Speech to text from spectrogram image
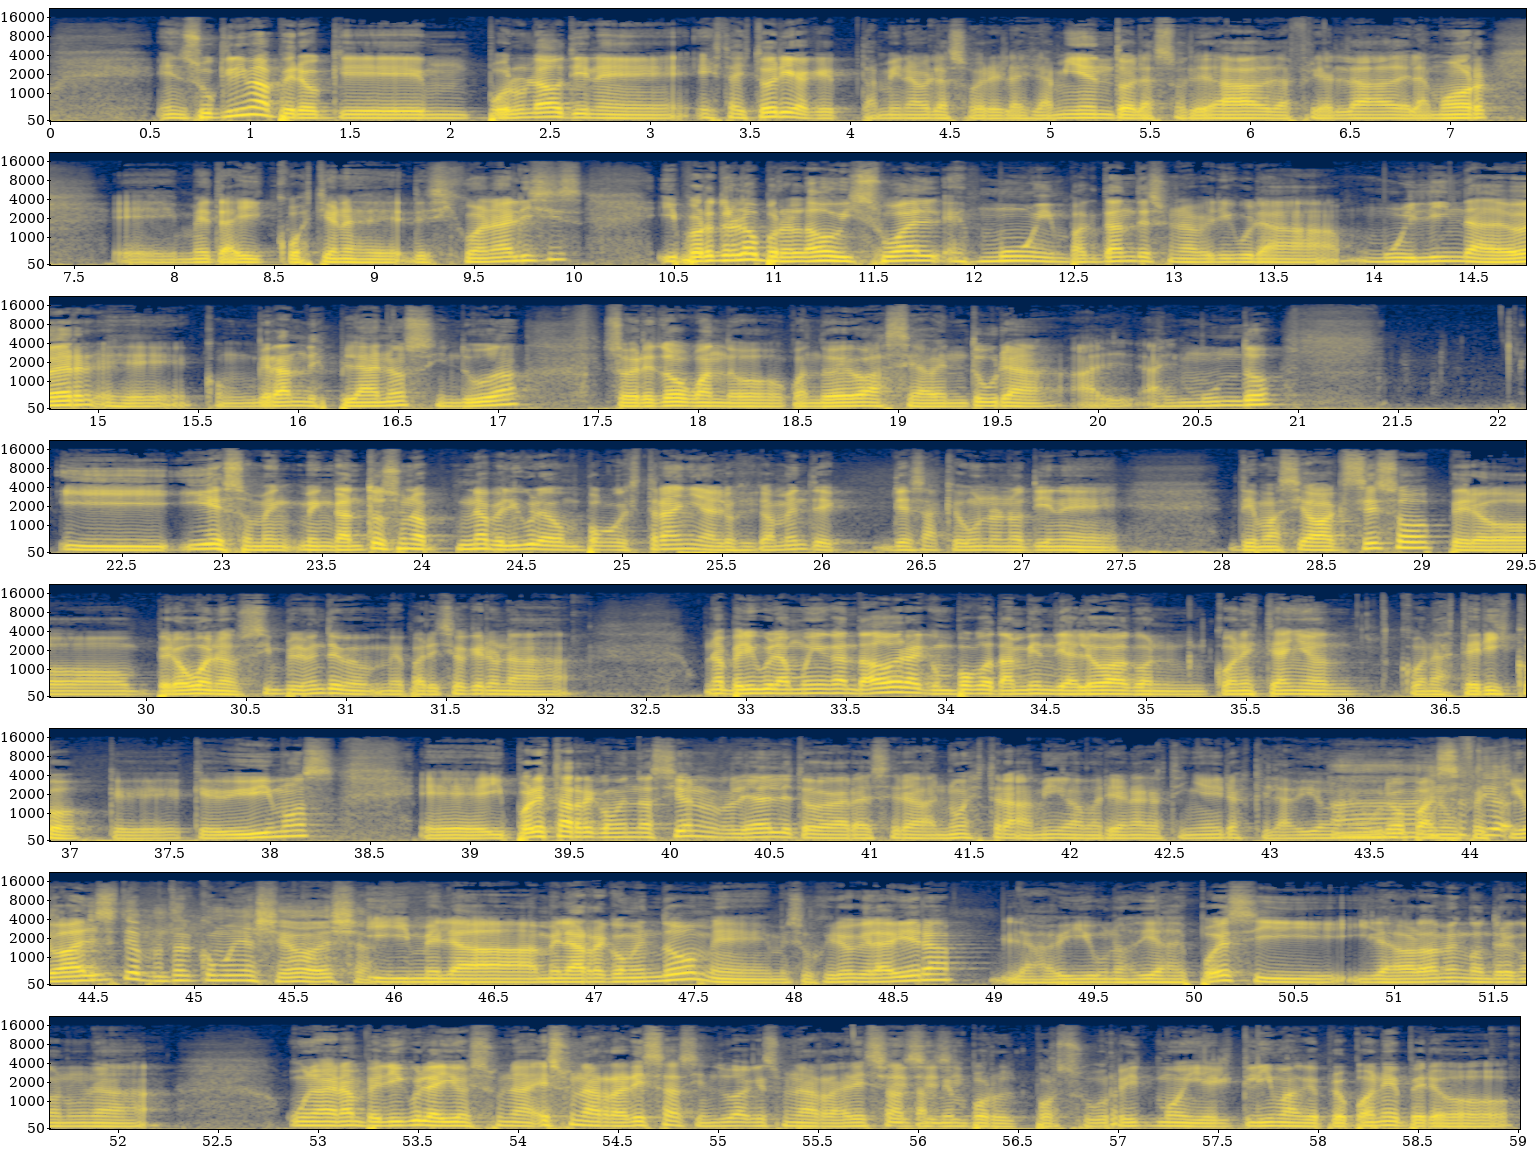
en su clima, pero que mm, por un lado tiene esta historia que también habla sobre el aislamiento, la soledad, la frialdad, el amor, eh, mete ahí cuestiones de, psicoanálisis. Y por otro lado, por el lado visual, es muy impactante, es una película muy linda de ver, eh, con grandes planos, sin duda, sobre todo cuando, cuando Eva se aventura al, mundo. Y, eso, me, me encantó. Es una, una película un poco extraña, lógicamente, de esas que uno no tiene demasiado acceso, pero, pero bueno, simplemente me, me pareció que era una, una película muy encantadora que un poco también dialoga con, con este año con asterisco que, que vivimos. Eh, y por esta recomendación, en realidad le tengo que agradecer a nuestra amiga Mariana Castiñeiras, que la vio en Ah, Europa en un te festival. Eso te iba a preguntar cómo había llegado ella. Y me la, me la recomendó, me, me sugirió que la viera, la vi unos días después y, y la verdad me encontré con una, una gran película y es una, es una rareza, sin duda que es una rareza Sí, sí, también sí. Por, por su ritmo y el clima que propone, pero,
